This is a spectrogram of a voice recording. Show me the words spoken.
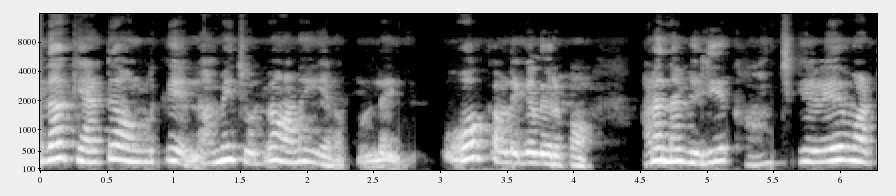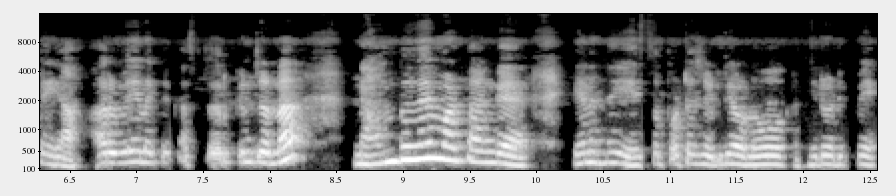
இதாக கேட்டு அவங்களுக்கு எல்லாமே சொல்லுவேன் ஆனால் எனக்குள்ளே ஓ கவலைகள் இருக்கும். ஆனால் நான் வெளியே காமிச்சிக்கவே மாட்டேன். யாருமே எனக்கு கஷ்டம் இருக்குன்னு சொன்னால் நம்பவே மாட்டாங்க. ஏன்னா நான் ஏசப்பட்ட சொல்லி அவ்வளோ கண்ணீர் அடிப்பேன்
